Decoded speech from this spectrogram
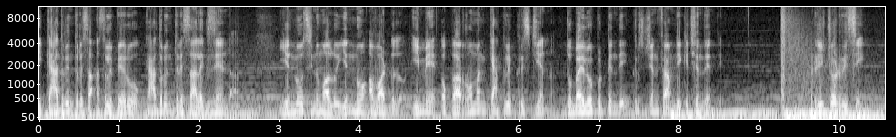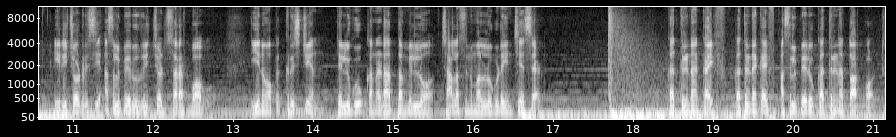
ఈ క్యాథరిన్ త్రిసా అసలు పేరు? Catherine Tresa Alexander. ఎన్నో సినిమాలు ఎన్నో అవార్డులు. ఈమె ఒక రోమన్ క్యాథలిక్ క్రిస్టియన్. దుబాయ్లో పుట్టింది క్రిస్టియన్ ఫ్యామిలీకి చెందింది. రిచర్డ్ రిసి. ఈ రిచర్డ్ రిసి అసలు పేరు రిచర్డ్ సరఫ్ బాబు. ఈయన ఒక క్రిస్టియన్. తెలుగు కన్నడ తమిళ్ళో చాలా సినిమాల్లో కూడా ఈయన చేశాడు. కత్రినా కైఫ్. కత్రినా కైఫ్ అసలు పేరు కత్రినా తార్కాట్.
